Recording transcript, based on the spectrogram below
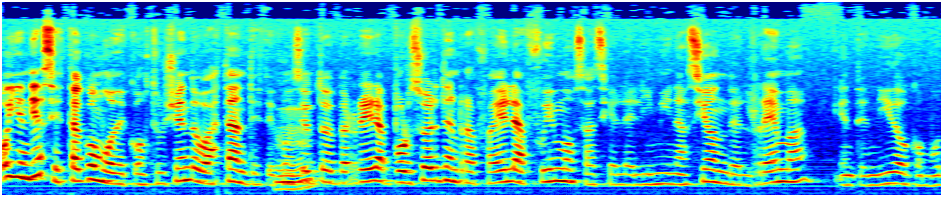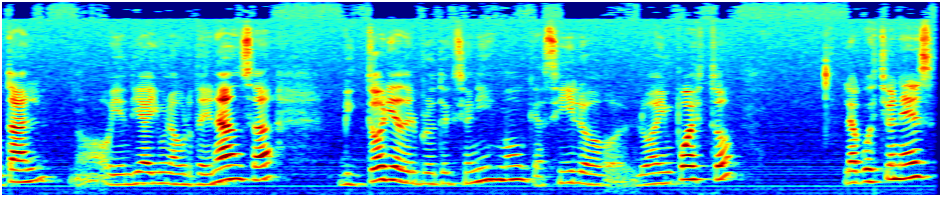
Hoy en día se está como deconstruyendo bastante este concepto de perrera. Por suerte en Rafaela fuimos hacia la eliminación del REMA, entendido como tal. Hoy en día hay una ordenanza, victoria del proteccionismo, que así lo, ha impuesto. La cuestión es,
